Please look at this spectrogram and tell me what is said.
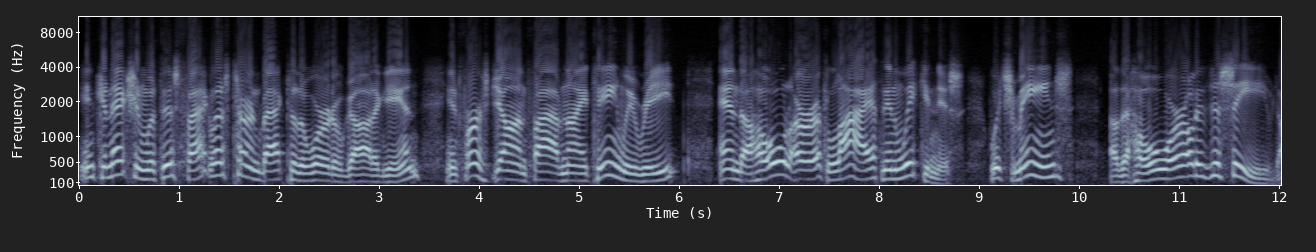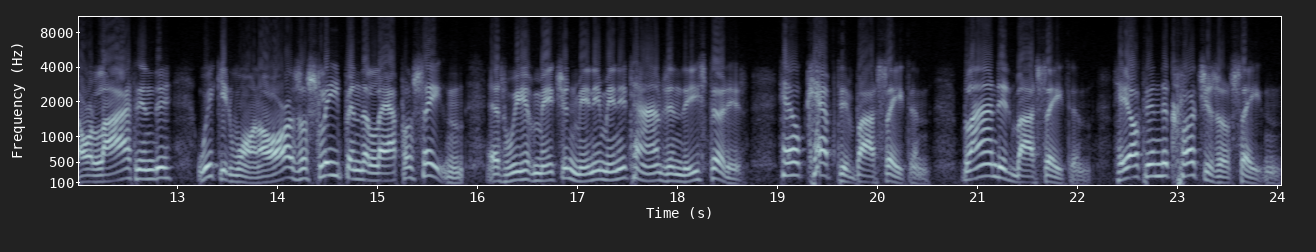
In connection with this fact, let's turn back to the Word of God again. In 1 John 5:19 we read, "And the whole earth lieth in wickedness," which means uh, the whole world is deceived, or lieth in the wicked one, or is asleep in the lap of Satan, as we have mentioned many, many times in these studies. Held captive by Satan, blinded by Satan, held in the clutches of Satan,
